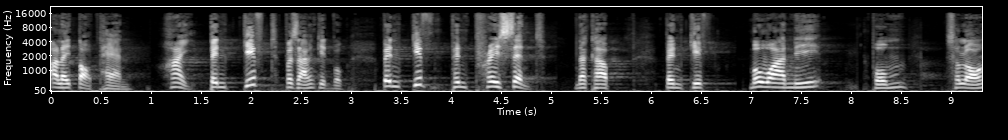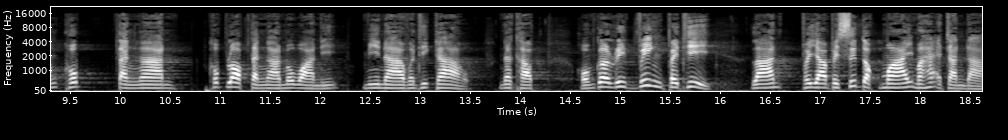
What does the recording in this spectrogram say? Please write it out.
อะไรตอบแทน ให้เป็นกิฟต์ภาษาอังกฤษบอก เป็นกิฟต์เป็น present นะครับ เป็นกิฟต์เมื่อวานนี้ ผมฉลองครบแต่งงาน ครบรอบแต่งงานเมื่อวานนี้ มีนาวันที่ 9 นะครับ ผมก็รีบวิ่งไปที่ร้านพยายามไปซื้อดอกไม้มาให้อาจารย์ดา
